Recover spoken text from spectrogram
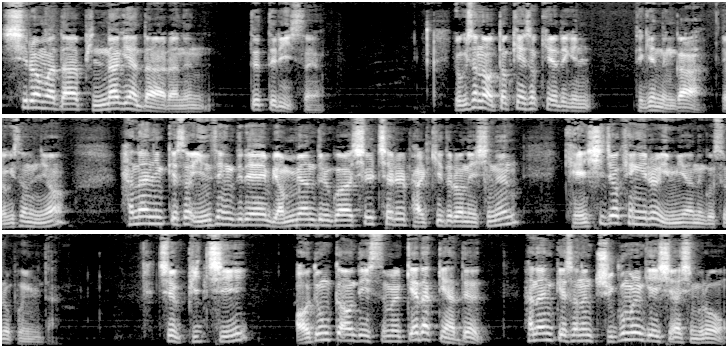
실험하다, 빛나게 하다라는 뜻들이 있어요. 여기서는 어떻게 해석해야 되겠, 되겠는가? 여기서는요. 하나님께서 인생들의 면면들과 실체를 밝히 드러내시는 계시적 행위를 의미하는 것으로 보입니다. 즉 빛이 어둠 가운데 있음을 깨닫게 하듯 하나님께서는 죽음을 계시하심으로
